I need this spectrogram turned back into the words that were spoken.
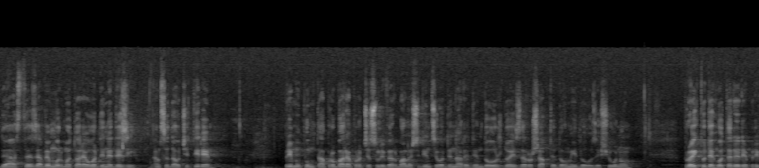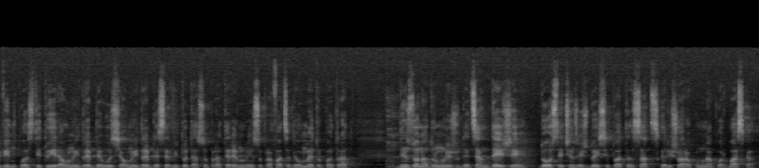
de astăzi avem următoarea ordine de zi. Am să dau citire. Primul punct, aprobarea procesului verbal a ședinței ordinare din 22.07.2021, proiectul de hotărâre privind constituirea unui drept de uz și a unui drept de servitute asupra terenului în suprafață de un metru pătrat din zona drumului județean DG 252, situat în sat Scărișoara, Comuna Corbasca,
